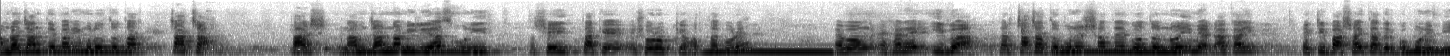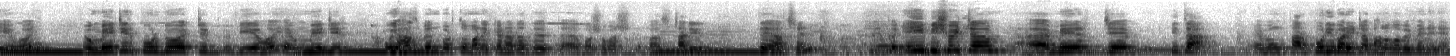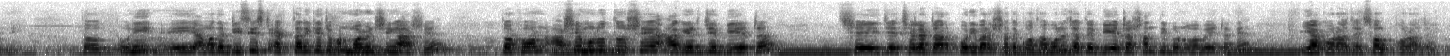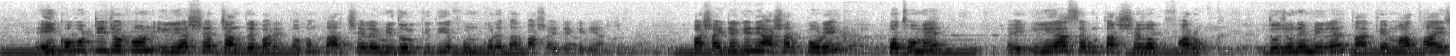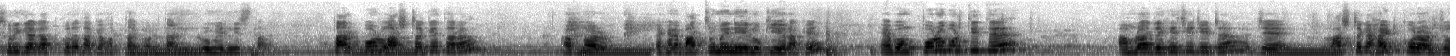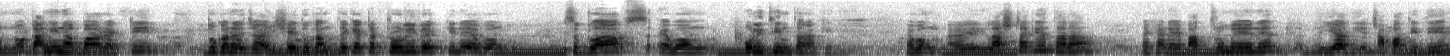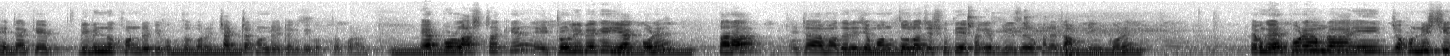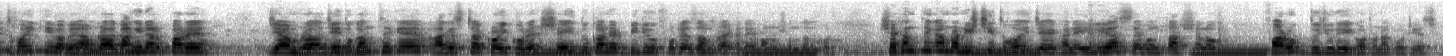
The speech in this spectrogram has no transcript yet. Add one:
আমরা জানতে পারি মূলত তার চাচা। তার নাম জান্নাম ইলিয়াস, উনি সেই তাকে সৌরভকে হত্যা করে এবং এখানে ইভা, তার চাচাতো বোনের সাথে গত নয় মে ঢাকায় একটি বাসায় তাদের গোপনে বিয়ে হয় এবং মেয়েটির পূর্বেও একটি বিয়ে হয় এবং মেয়েটির ওই হাজব্যান্ড বর্তমানে কানাডাতে বসবাস বা স্টাডিতে আছেন। তো এই বিষয়টা মেয়ের যে পিতা এবং তার পরিবার এটা ভালোভাবে মেনে নেননি। তো উনি এই আমাদের ডিসিস্ট এক তারিখে যখন ময়মনসিংহে আসে, তখন আসে মূলত সে আগের যে বিয়েটা, সেই যে ছেলেটার পরিবারের সাথে কথা বলে যাতে বিয়েটা শান্তিপূর্ণভাবে এটাকে ইয়া করা যায় সলভ করা যায়। এই খবরটি যখন ইলিয়াস সাহেব জানতে পারে, তখন তার ছেলে মৃদুলকে দিয়ে ফোন করে তার বাসায় ডেকে নিয়ে আসে। বাসায় ডেকে নিয়ে আসার পরেই প্রথমে এই ইলিয়াস এবং তার শ্যালক ফারুক দুজনে মিলে তাকে মাথায় ছুরিকাঘাত করে তাকে হত্যা করে তার রুমের নিচতলায় তারপর লাশটাকে তারা আপনার এখানে বাথরুমে নিয়ে লুকিয়ে রাখে এবং পরবর্তীতে আমরা দেখেছি যেটা, যে লাশটাকে হাইড করার জন্য গাঙ্গিনাপার একটি দোকানে যায়। সেই দোকান থেকে একটা ট্রলি ব্যাগ কিনে এবং কিছু গ্লাভস এবং পলিথিন তারা কিনে। এবং এই লাশটাকে তারা এখানে বাথরুমে এনে ইয়া দিয়ে, চাপাতি দিয়ে এটাকে বিভিন্ন খণ্ডে বিভক্ত করে, চারটা খণ্ডে এটাকে বিভক্ত করা হয়। এরপর লাশটাকে এই ট্রলি ব্যাগে ইয়া করে তারা এটা আমাদের এই যে মন্তলা যে সুতিয়াখালী ব্রিজের ওখানে ডাম্পিং করে এবং এরপরে আমরা এই যখন নিশ্চিত হই কীভাবে, আমরা গাঙ্গিনার পারে যে আমরা যে দোকান থেকে লাগেজটা ক্রয় করে, সেই দোকানের ভিডিও ফুটেজ আমরা এখানে অনুসন্ধান করি সেখান থেকে আমরা নিশ্চিত হই যে এখানে ইলিয়াস এবং তার শ্যালক ফারুক দুজনে এই ঘটনা ঘটিয়েছে।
